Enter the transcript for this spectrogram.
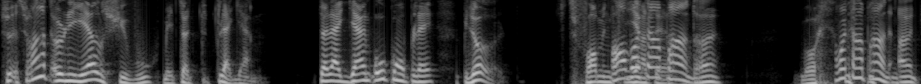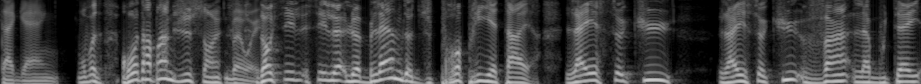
tu, tu rentres Ernie Hells chez vous, mais tu as toute la gamme. Tu as la gamme au complet. Puis là, tu, tu formes une On va clientèle. t'en prendre un. Ouais. On va t'en prendre un de ta gang. On va, on va t'en prendre juste un. Ben oui. Donc, c'est c'est le, le blend du propriétaire. La SEQ, la SEQ vend la bouteille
